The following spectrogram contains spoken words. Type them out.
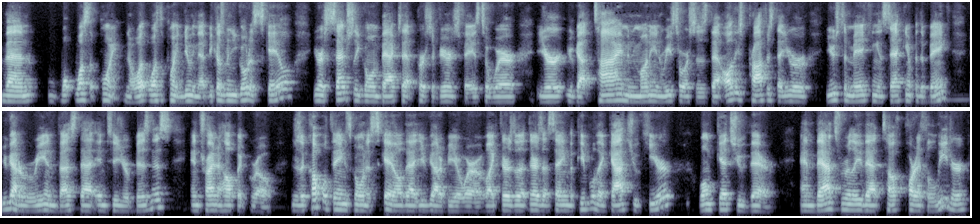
then what's the point? You know, what, what's the point in doing that? Because when you go to scale, you're essentially going back to that perseverance phase to where you're you've got time and money and resources that all these profits that you're used to making and stacking up at the bank, you got to reinvest that into your business and trying to help it grow. There's a couple things going to scale that you've got to be aware of. Like there's a there's a saying the people that got you here won't get you there. And that's really that tough part as a leader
